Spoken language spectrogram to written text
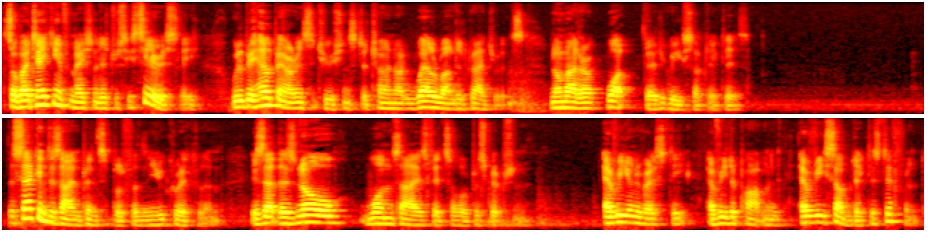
So by taking information literacy seriously, we'll be helping our institutions to turn out well-rounded graduates, no matter what their degree subject is. The second design principle for the new curriculum is that there's no one-size-fits-all prescription. Every university, every department, every subject is different.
